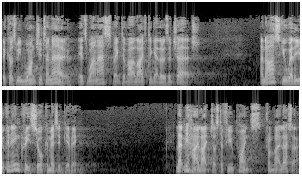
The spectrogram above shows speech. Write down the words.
because we want you to know it's one aspect of our life together as a church and ask you whether you can increase your committed giving. Let me highlight just a few points from my letter.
